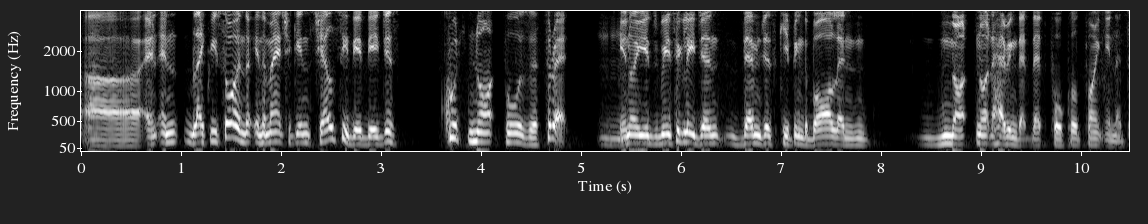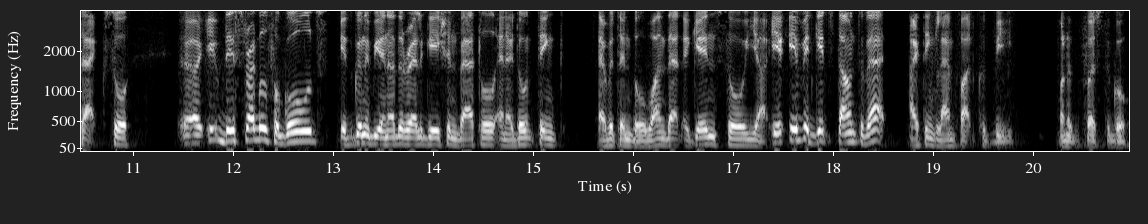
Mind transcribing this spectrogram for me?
Uh, and and like we saw in the in the match against Chelsea, they they just could not pose a threat. You know, it's basically gen- them just keeping the ball and not not having that that focal point in attack. So. Uh, if they struggle for goals, it's going to be another relegation battle, and I don't think Everton will want that again. So yeah, if, if it gets down to that, I think Lampard could be one of the first to go.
